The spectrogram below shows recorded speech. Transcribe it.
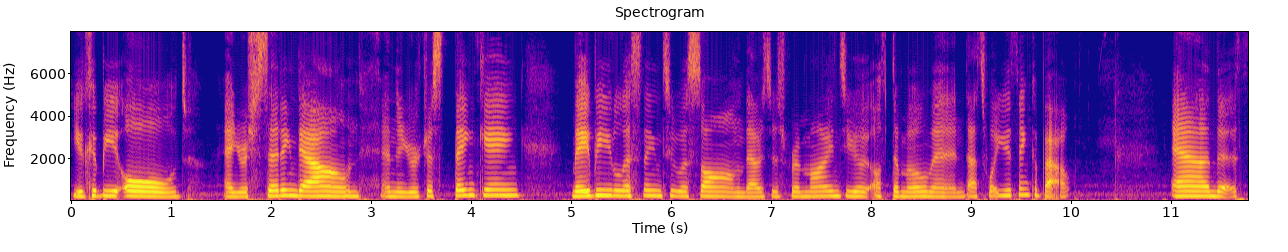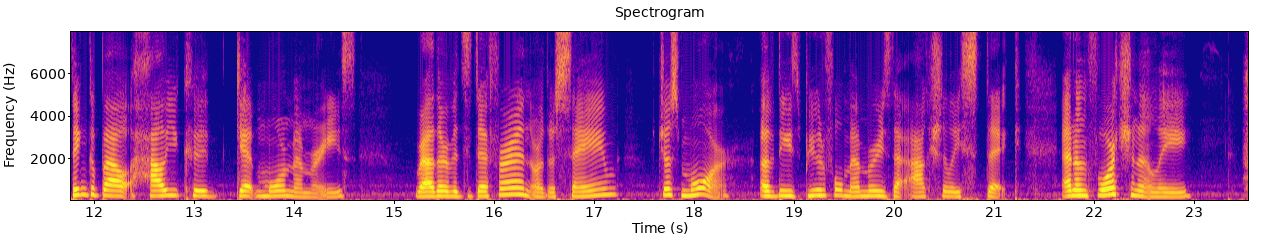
you could be old and you're sitting down and you're just thinking, maybe listening to a song that just reminds you of the moment. That's what you think about. And think about how you could get more memories, rather if it's different or the same, just more of these beautiful memories that actually stick. And unfortunately,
